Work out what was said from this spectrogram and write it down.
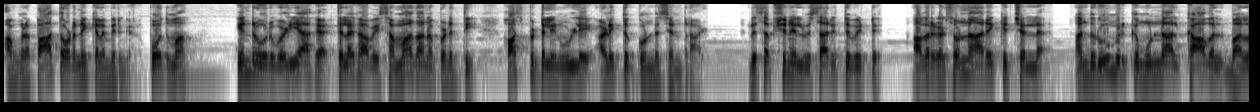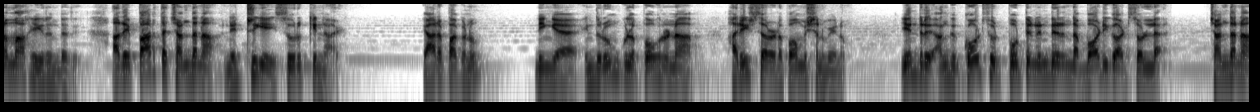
அவங்கள பார்த்த உடனே கிளம்பிருங்க. போதுமா? என்று ஒரு வழியாக திலகாவை சமாதானப்படுத்தி ஹாஸ்பிட்டலின் உள்ளே அழைத்து கொண்டு சென்றாள். ரிசப்ஷனில் விசாரித்துவிட்டு அவர்கள் சொன்ன அறைக்கு செல்ல அந்த ரூமிற்கு முன்னால் காவல் பலமாக இருந்தது. அதை பார்த்த சந்தனா நெற்றியை சுருக்கினாள். யாரை பார்க்கணும்? நீங்கள் இந்த ரூம்குள்ளே போகணும்னா ஹரீஷ் சாரோட பெர்மிஷன் வேணும் என்று அங்கு கோட் சூட் போட்டு நின்றிருந்த பாடிகார்ட் சொல்ல சந்தனா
